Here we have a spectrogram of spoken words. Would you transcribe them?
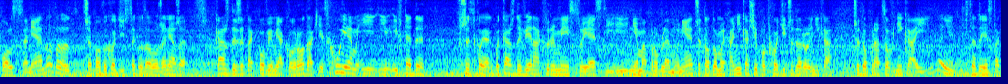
Polsce, nie? No to trzeba wychodzić z tego założenia, że każdy, że tak powiem, jako rodak jest chujem i, i, i wtedy wszystko jakby każdy wie na którym miejscu jest i, i nie ma problemu, nie? Czy to do mechanika się podchodzi, czy do rolnika, czy do pracownika i, no i wtedy jest tak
